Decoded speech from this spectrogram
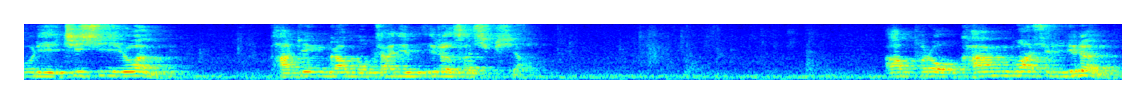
우리 지시위원 박인감 목사님 일어서십시오. 앞으로 강구하실 일은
